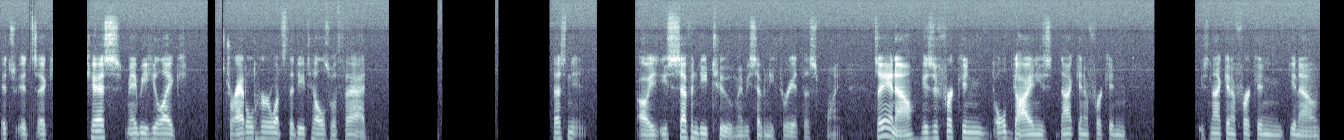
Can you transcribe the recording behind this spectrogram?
It's it's a kiss. Maybe he like straddled her. What's the details with that? Doesn't? Oh, he's 72, maybe 73 at this point. So, you know, he's a freaking old guy and he's not gonna freaking. He's not gonna freaking, you know,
